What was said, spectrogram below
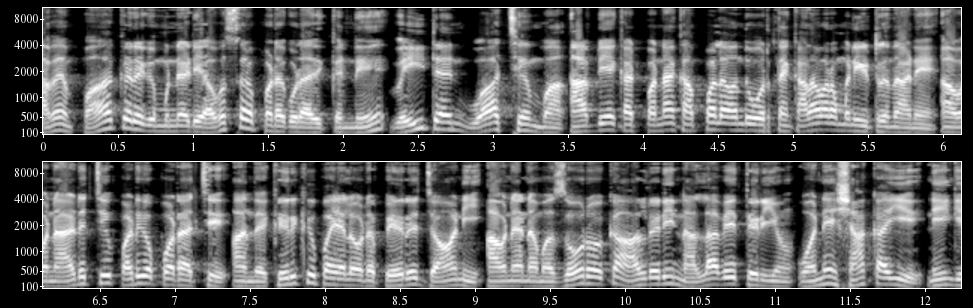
அவன் பாக்குறதுக்கு முன்னாடி அவசரப்படக்கூடாது கண்ணு வெயிட் அண்ட் வாட்ச் அப்படியே கட் பண்ணா கப்பலை வந்து ஒருத்தன் கலவரம் பண்ணிட்டு இருந்தானே. அவனை அடிச்சு படுக்க போடாச்சு அந்த கிறுக்கு பயலோட பேரு ஜானி. அவனை நம்ம ஜோரோக்கு ஆல்ரெடி நல்லாவே தெரியும். உடனே ஷாக் ஆகி நீங்க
